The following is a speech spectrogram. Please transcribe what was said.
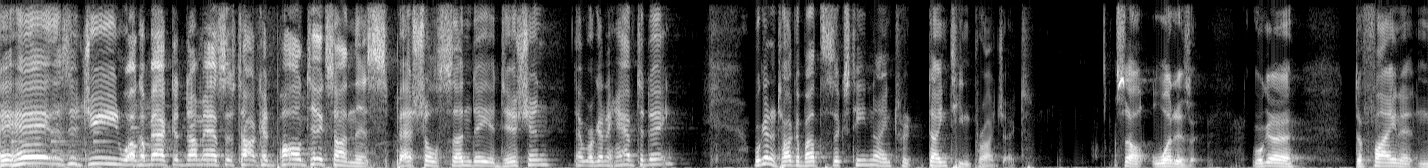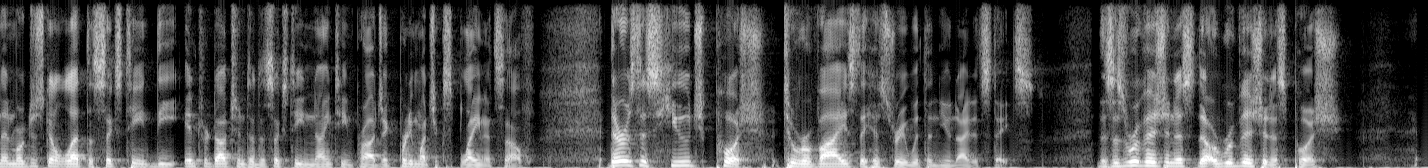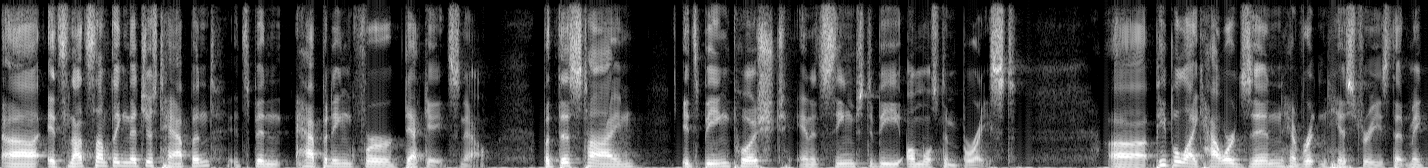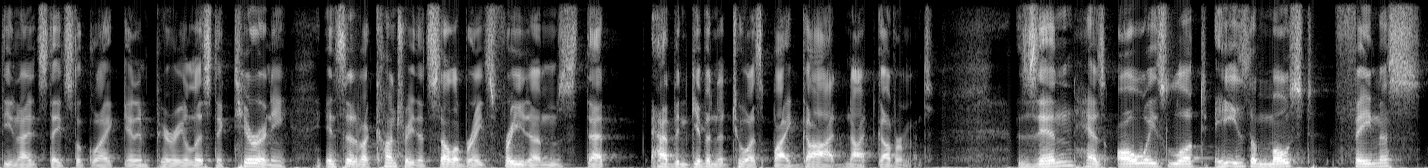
Hey, hey, this is Gene. Welcome back to Dumbasses Talking Politics on this special Sunday edition that we're going to have today. We're going to talk about the 1619 Project. So, what is it? We're going to define it, and then we're just going to let the 16, the introduction to the 1619 Project pretty much explain itself. There is this huge push to revise the history within the United States. This is revisionist, a revisionist push uh, it's not something that just happened. It's been happening for decades now. But this time, it's being pushed and it seems to be almost embraced. Uh, people like Howard Zinn have written histories that make the United States look like an imperialistic tyranny instead of a country that celebrates freedoms that have been given to us by God, not government. Zinn has always looked, he's the most famous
